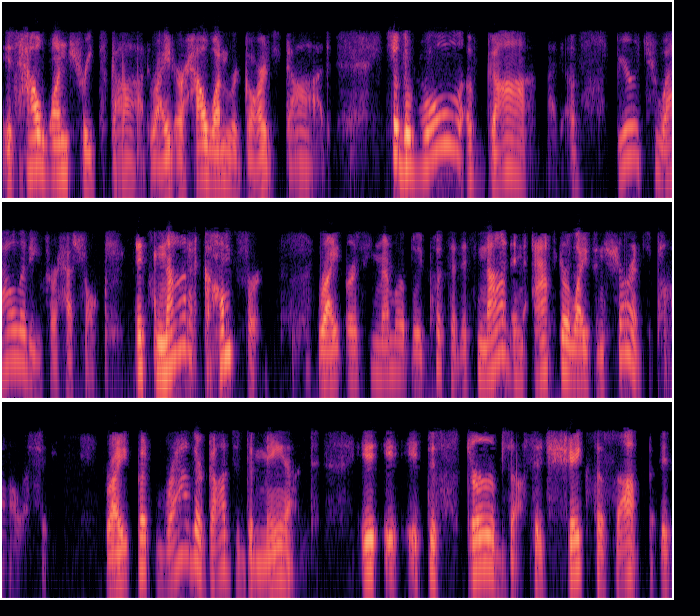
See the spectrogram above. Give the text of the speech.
is how one treats God, right? Or how one regards God. So, the role of God, of spirituality for Heschel, it's not a comfort, right? Or as he memorably puts it, it's not an afterlife insurance policy, right? But rather God's demand. It, it, it, disturbs us. It shakes us up. It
